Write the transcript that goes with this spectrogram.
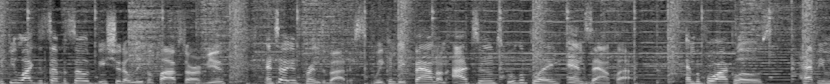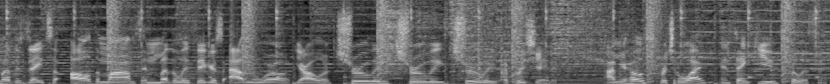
If you like this episode, be sure to leave a five star review and tell your friends about us. We can be found on iTunes, Google Play, and SoundCloud. And before I close, happy Mother's Day to all the moms and motherly figures out in the world. Y'all are truly, truly, truly appreciated. I'm your host, Richard White, and thank you for listening.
